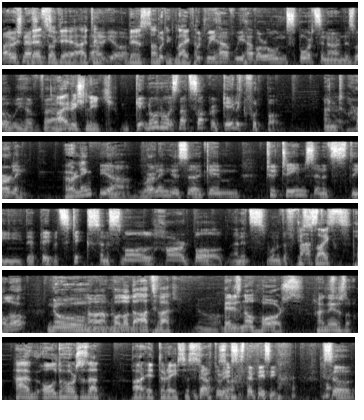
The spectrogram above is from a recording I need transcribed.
Irish national That's team. okay. I think Uh, yeah. there's something but, like that. But we have we have our own sports in Ireland as well. We have uh, Irish League. Ga- no, no, it's not soccer. Gaelic football and hurling. Hurling? Yeah, hurling is a game. Two teams, and it's the they're played with sticks and a small hard ball, and it's one of the fastest. It's fastest. like polo. no, No, poloda at var. no. There is no horse. Ha, there's, ha, all the horses are, are at the races. They're at the So- races. They're busy. so,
